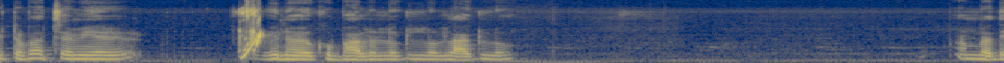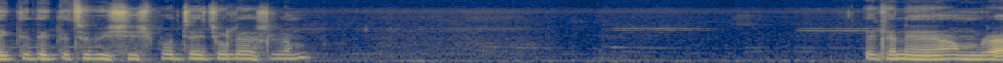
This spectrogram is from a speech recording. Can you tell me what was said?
একটা বাচ্চা মেয়ের অভিনয় খুব ভালো লাগল লাগল। আমরা দেখতে দেখতে ছবি শেষ পর্যায়ে চলে আসলাম। এখানে আমরা,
